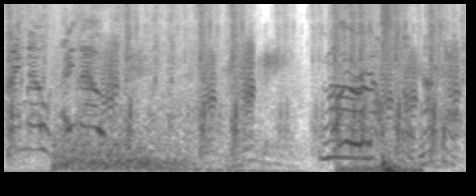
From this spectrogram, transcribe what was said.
I'm out, I'm out! No, no, no, no, not that.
